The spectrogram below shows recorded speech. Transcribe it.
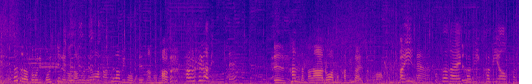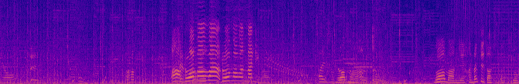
いたずら通り越してるのだそれはハングラビ法廷な。のだハムラビモテうん。噛んだからロアも噛み返すのはあいいね。お互い噛み噛み合おう噛み合おうあ最初のロアマンロアマンね鼻で出した記憶。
